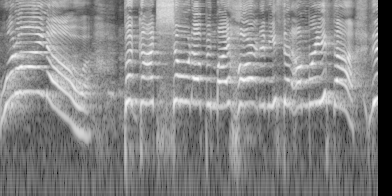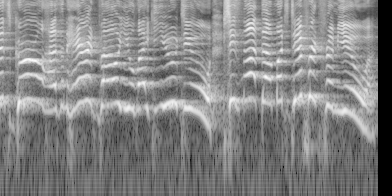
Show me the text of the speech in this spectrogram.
What do I know? But God showed up in my heart and He said, Amrita, this girl has inherent value like you do. She's not that much different from you.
